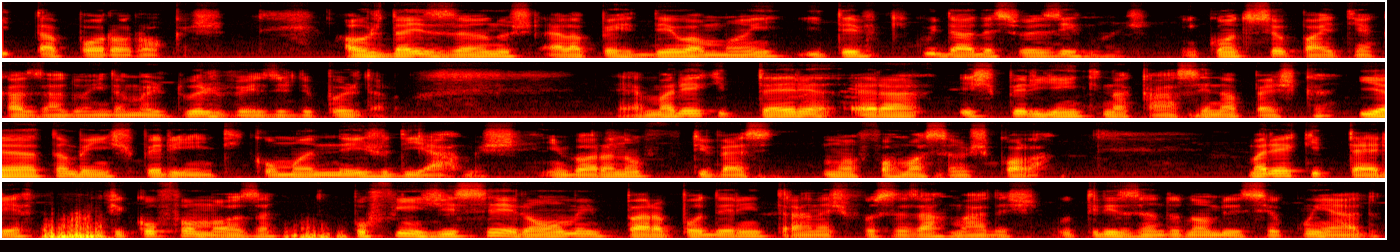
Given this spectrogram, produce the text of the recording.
Itapororocas. Aos 10 anos, ela perdeu a mãe e teve que cuidar das suas irmãs, enquanto seu pai tinha casado ainda mais duas vezes depois dela. É, Maria Quitéria era experiente na caça e na pesca e era também experiente com manejo de armas, embora não tivesse uma formação escolar. Maria Quitéria ficou famosa por fingir ser homem para poder entrar nas Forças Armadas, utilizando o nome de seu cunhado,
